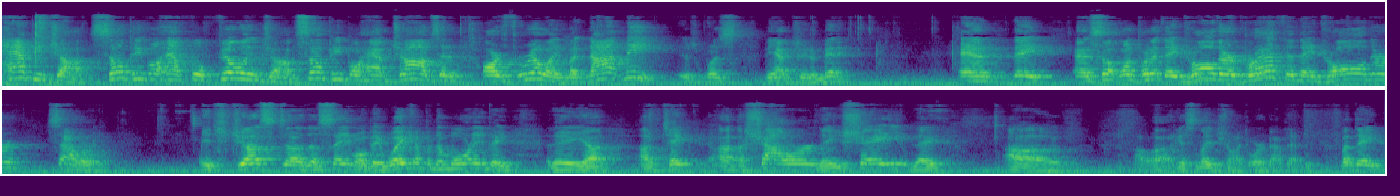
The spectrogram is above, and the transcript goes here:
happy jobs. Some people have fulfilling jobs. Some people have jobs that are thrilling, but not me, was the attitude of many. And they, as one put it, they draw their breath and they draw their salary. It's just uh, the same old. They wake up in the morning, they, they uh, uh, take a shower, they shave, they, uh, I guess the ladies don't have to worry about that. But they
